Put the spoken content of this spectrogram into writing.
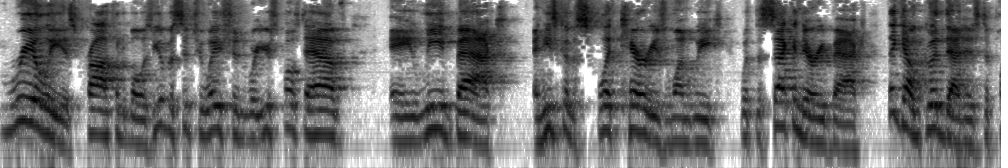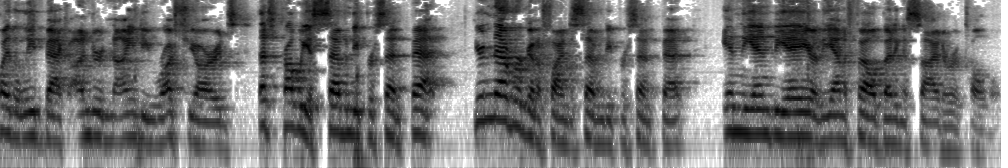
really is profitable is you have a situation where you're supposed to have a lead back and he's going to split carries one week with the secondary back. Think how good that is to play the lead back under 90 rush yards. That's probably a 70% bet. You're never going to find a 70% bet in the NBA or the NFL betting a side or a total.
